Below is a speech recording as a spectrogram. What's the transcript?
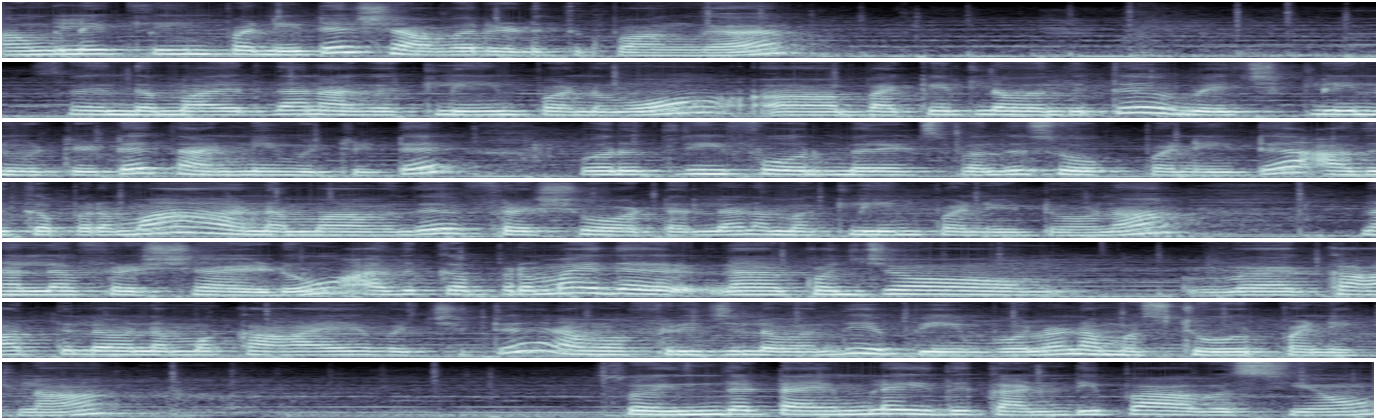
அவங்களே க்ளீன் பண்ணிவிட்டு ஷவர் எடுத்துப்பாங்க. ஸோ இந்த மாதிரி தான் நாங்கள் க்ளீன் பண்ணுவோம். பக்கெட்டில் வந்துட்டு வெஜ் க்ளீன் விட்டுட்டு தண்ணி விட்டுட்டு ஒரு த்ரீ ஃபோர் மினிட்ஸ் வந்து சோக் பண்ணிவிட்டு அதுக்கப்புறமா நம்ம வந்து ஃப்ரெஷ் வாட்டரில் நம்ம க்ளீன் பண்ணிட்டோன்னா நல்லா ஃப்ரெஷ் ஆகிடும் அதுக்கப்புறமா இதை நான் கொஞ்சம் வ- காற்றுல நம்ம காய வச்சுட்டு நம்ம ஃப்ரிட்ஜில் வந்து எப்பயும் போல் நம்ம ஸ்டோர் பண்ணிக்கலாம். ஸோ இந்த டைமில் இது கண்டிப்பாக அவசியம்.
